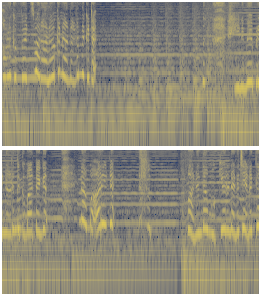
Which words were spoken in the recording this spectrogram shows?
அவளுக்கு ஃபிட்ஸ் வர அளவுக்கு நான் நடந்துக்கிட்டேன். இனிமே இப்படி நடந்துக்க மாட்டேங்க. நான் மாறிட்டேன். பணம் தான் முக்கியம்னு நினைச்ச எனக்கு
